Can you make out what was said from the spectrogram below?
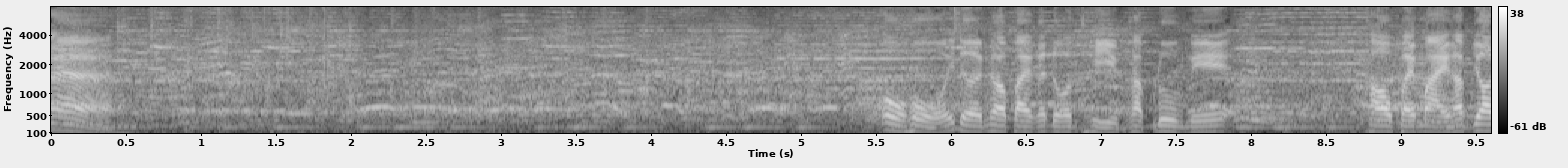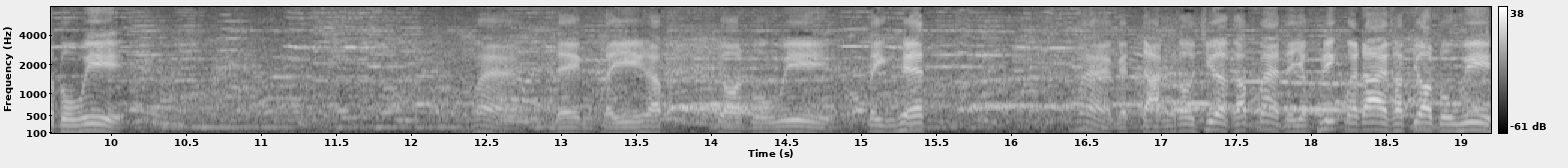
อ่โอ้โห เดินเข้าไปก็โดนถีบครับลูกนี้ เข้าไปใหม่ครับยอดโบวี่แม่เด้งตีครับ ยอดโบวี่ติงเพชรแม่กันดันเข้าเชือกครับแม่แต่ยังพลิกมาได้ครับยอดโบวี่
